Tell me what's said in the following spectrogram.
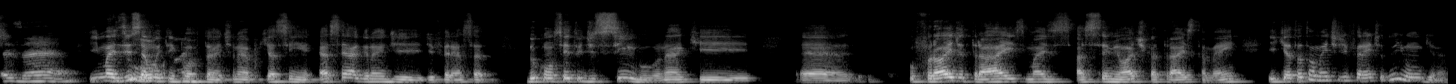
Pois é. E, mas isso é muito né? importante, né? Porque, assim, essa é a grande diferença do conceito de símbolo, né? Que é, o Freud traz, mas a semiótica traz também, e que é totalmente diferente do Jung, né?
